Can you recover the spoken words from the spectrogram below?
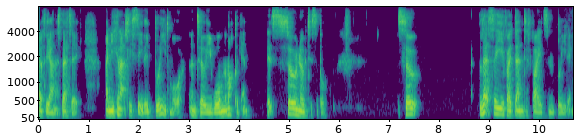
of the anesthetic. And you can actually see they bleed more until you warm them up again. It's so noticeable. So let's say you've identified some bleeding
